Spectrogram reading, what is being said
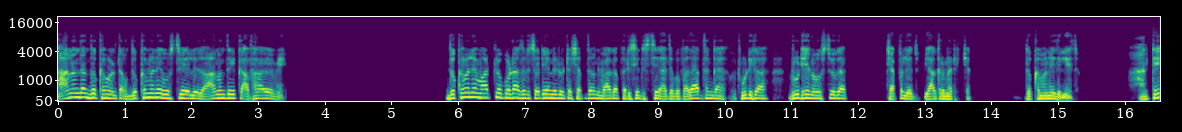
ఆనందం దుఃఖం అంటాం. దుఃఖం అనే వస్తువే లేదు. ఆనందం యొక్క అభావమే. దుఃఖం అనే మాటలో కూడా అసలు సరి సరైనటువంటి శబ్దాన్ని బాగా పరిశీలిస్తే అది ఒక పదార్థంగా రూఢిగా రూఢైన వస్తువుగా చెప్పలేదు. వ్యాకరణ రీత్యా దుఃఖం అనేది లేదు అంటే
